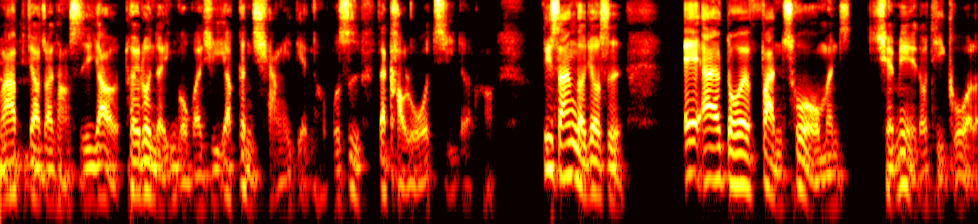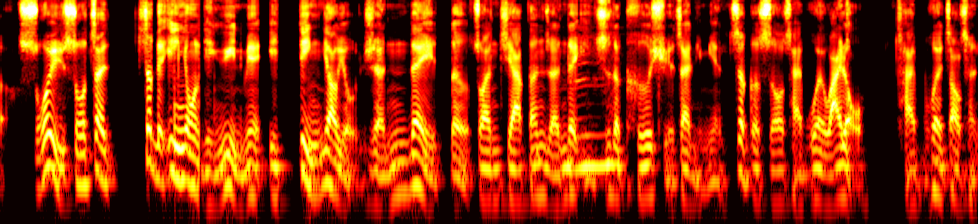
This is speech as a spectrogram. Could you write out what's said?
他、嗯、比较专长是要推论的因果关系要更强一点哦，不是在考逻辑的哈。第三个就是 AI 都会犯错，我们前面也都提过了，所以说在这个应用领域里面，一定要有人类的专家跟人类已知的科学在里面，嗯、这个时候才不会歪楼。才不会造成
